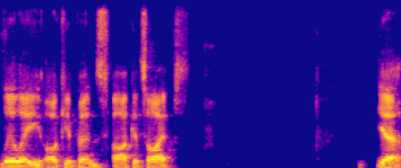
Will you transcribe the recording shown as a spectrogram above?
Lily, occupants, archetypes. Yeah,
